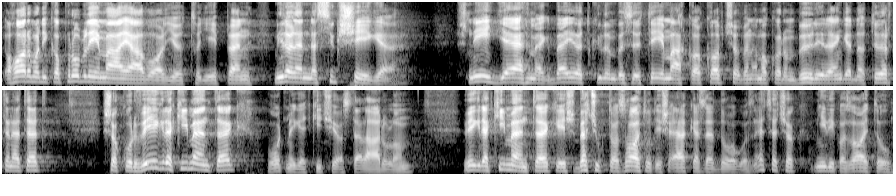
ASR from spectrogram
A harmadik a problémájával jött, hogy éppen mire lenne szüksége. És négy gyermek bejött különböző témákkal kapcsolatban, nem akarom bőrére engedni a történetet, és akkor végre kimentek, volt még egy kicsi, azt elárulom, végre kimentek, és becsukta az ajtót, és elkezdett dolgozni. Egyszer csak nyílik az ajtó,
